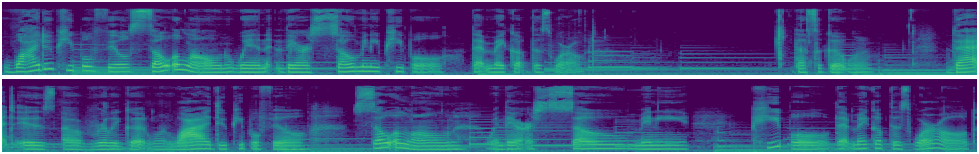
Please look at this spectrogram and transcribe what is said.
Why do people feel so alone when there are so many people that make up this world? That's a good one. That is a really good one. Why do people feel so alone when there are so many people that make up this world?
